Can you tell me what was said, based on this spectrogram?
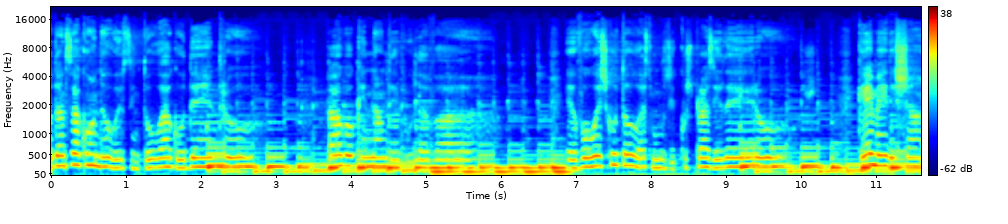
Vou dançar quando eu sinto algo dentro, algo que não devo levar. Eu vou escutar as músicos brasileiros que me deixam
